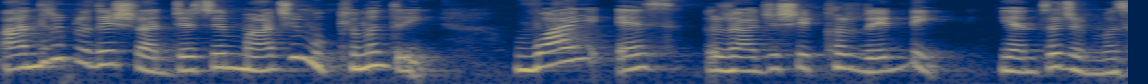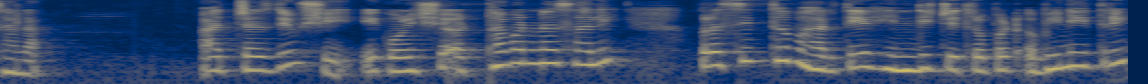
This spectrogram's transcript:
आंध्र प्रदेश राज्याचे माजी मुख्यमंत्री वाय एस राजशेखर रेड्डी यांचा जन्म झाला. आजच्याच दिवशी एकोणीसशे अठ्ठावन्न साली प्रसिद्ध भारतीय हिंदी चित्रपट अभिनेत्री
